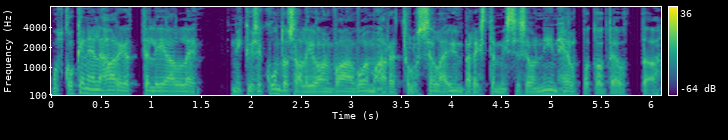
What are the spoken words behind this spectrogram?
Mutta kokeneelle harjoittelijalle, niin kyllä se kuntosali on vaan voimaharjoittelussa sellainen ympäristö, missä se on niin helppo toteuttaa,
